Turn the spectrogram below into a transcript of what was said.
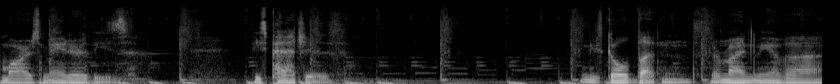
Mars made her these these patches, And these gold buttons. Remind me of uh,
